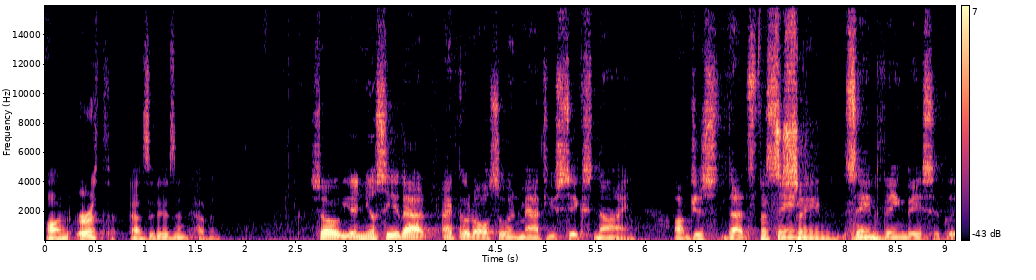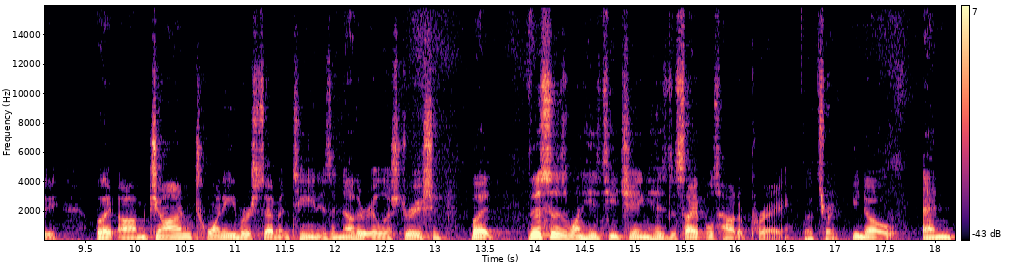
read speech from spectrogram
on earth as it is in heaven. So, and you'll see that echoed also in Matthew 6 9. Um, just that's the That's the same same. same thing basically. But um, John 20 verse 17 is another illustration. But this is when he's teaching his disciples how to pray. That's right. You know, and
